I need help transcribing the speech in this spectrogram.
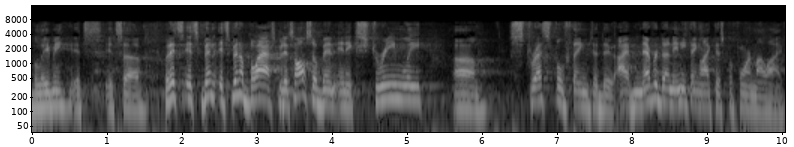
believe me, it's it's uh, but it's it's been it's been a blast, but it's also been an extremely um, stressful thing to do. I have never done anything like this before in my life.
